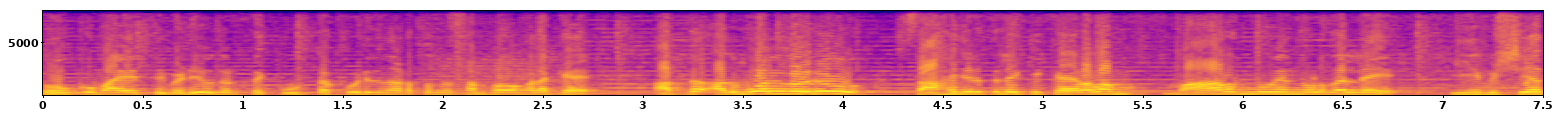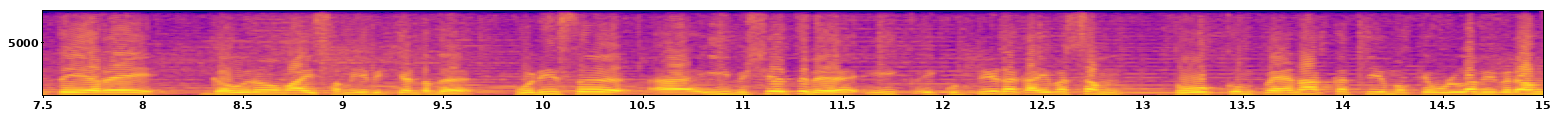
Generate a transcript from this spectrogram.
തോക്കുമായി എത്തി വെടിയുതിർത്ത് കൂട്ടക്കുരുതി നടത്തുന്ന സംഭവങ്ങളൊക്കെ. അത് അതുപോലുള്ളൊരു സാഹചര്യത്തിലേക്ക് കേരളം മാറുന്നു എന്നുള്ളതല്ലേ ഈ വിഷയത്തെ ഏറെ ഗൗരവമായി സമീപിക്കേണ്ടത്? പോലീസ് ഈ വിഷയത്തിൽ ഈ ഈ കുട്ടിയുടെ കൈവശം തോക്കും പേനാക്കത്തിയും ഒക്കെ ഉള്ള വിവരം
